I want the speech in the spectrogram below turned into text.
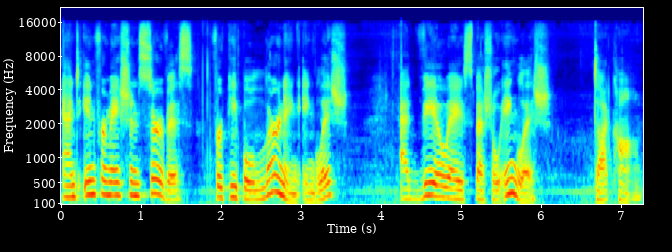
and information service for people learning English at voaspecialenglish.com.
